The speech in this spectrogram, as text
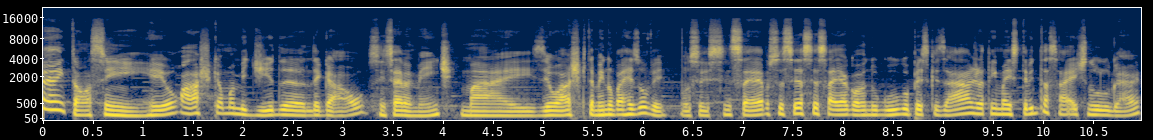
É, então, assim, eu acho que é uma medida legal, sinceramente, mas eu acho que também não vai resolver. Vou ser sincero, se você acessar aí agora no Google, pesquisar, já tem mais 30 sites no lugar.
